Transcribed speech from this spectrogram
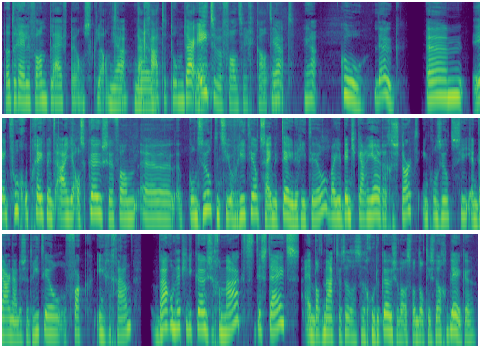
dat het relevant blijft bij onze klanten. Ja, Daar mooi. gaat het om. Daar Ja. eten we van, zeg ik altijd. Ja, cool, leuk. Ehm, ik vroeg op een gegeven moment aan je als keuze van eh, consultancy of retail. Zei je meteen retail, maar je bent je carrière gestart in consultancy en daarna dus het retailvak ingegaan. Waarom heb je die keuze gemaakt destijds? En wat maakte het dat het een goede keuze was? Want dat is wel gebleken.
